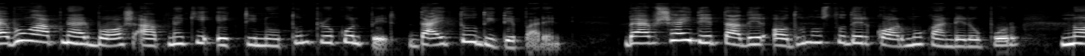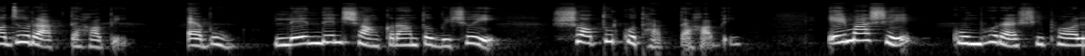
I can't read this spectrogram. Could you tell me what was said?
এবং আপনার বস আপনাকে একটি নতুন প্রকল্পের দায়িত্বও দিতে পারেন। ব্যবসায়ীদের তাদের অধনস্থদের কর্মকাণ্ডের ওপর নজর রাখতে হবে এবং লেনদেন সংক্রান্ত বিষয়ে সতর্ক থাকতে হবে। এ মাসে কুম্ভ রাশিফল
